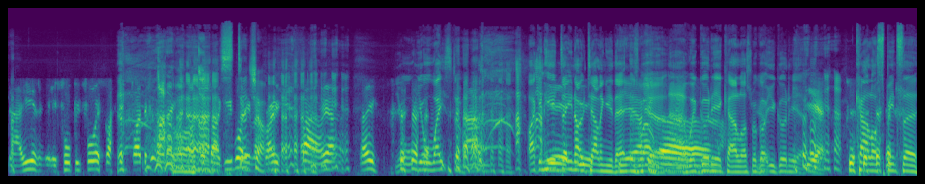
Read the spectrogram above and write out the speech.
nah, he hasn't really fought before. It's like, it's like, it's like you, whatever, bro. Oh, yeah. Hey. You'll, you'll waste him. I can hear yeah, Dino yeah. telling you that Yeah, as well. okay. Nah, we're good here, Carlos. We've got you good here. Yeah. Carlos Spencer,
